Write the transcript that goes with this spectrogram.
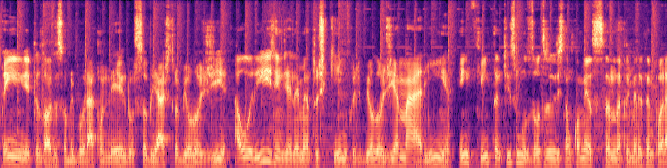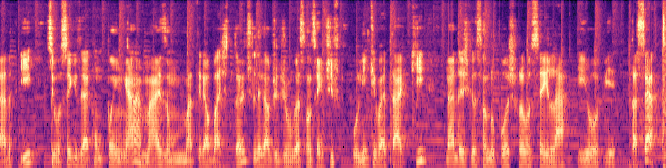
Tem episódios sobre buraco negro, sobre astrobiologia, a origem de elementos químicos, biologia marinha, enfim, tantíssimos outros eles estão começando na primeira temporada. E se você quiser acompanhar mais um material bastante legal de divulgação científica, o link vai estar aqui na descrição do post para você ir lá e ouvir, tá certo?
